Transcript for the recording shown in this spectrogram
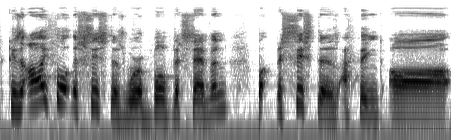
Because I thought the sisters were above the Seven, but the sisters, I think, are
